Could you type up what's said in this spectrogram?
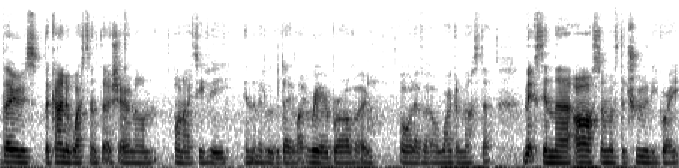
those the kind of westerns that are shown on on ITV in the middle of the day, like Rio Bravo or whatever, or Wagon Master, mixed in there are some of the truly great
